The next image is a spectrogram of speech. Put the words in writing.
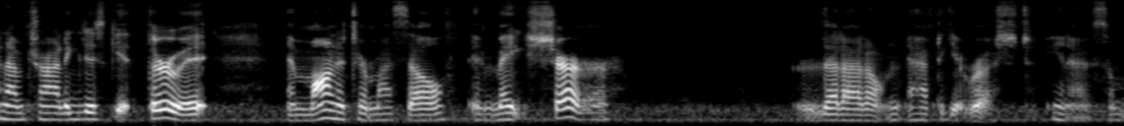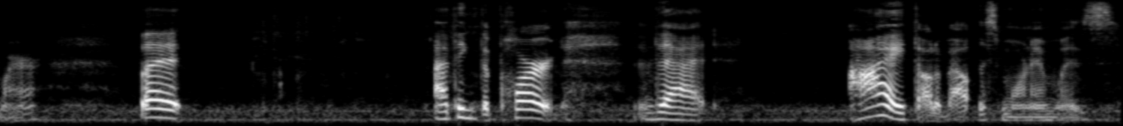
And I'm trying to just get through it and monitor myself and make sure that I don't have to get rushed, you know, somewhere. But I think the part that I thought about this morning was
